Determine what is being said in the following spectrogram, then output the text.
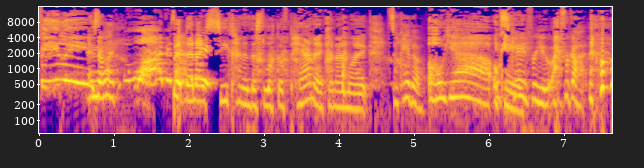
feelings! And they're like, what is but then I see kind of this look of panic, and I'm like, It's okay though. oh yeah, It's scary okay, for you. I forgot.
